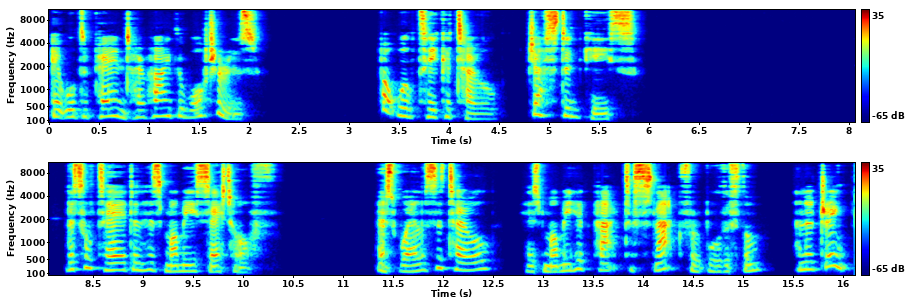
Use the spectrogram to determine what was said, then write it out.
It will depend how high the water is. But we'll take a towel, just in case. Little Ted and his mummy set off. As well as the towel, his mummy had packed a snack for both of them and a drink.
